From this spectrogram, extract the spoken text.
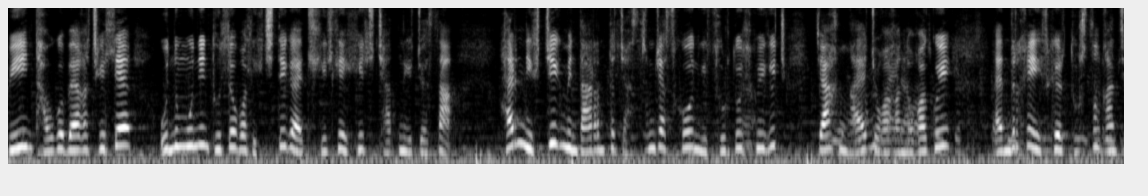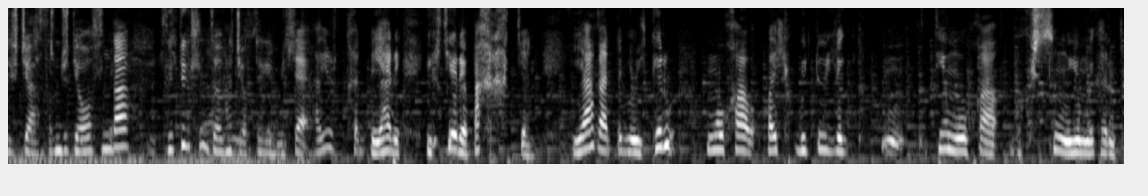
Би энэ тавгүй байгаа ч гэлээ үнэн мөний төлөө бол эгчтэйгээ адил хэлгээ хэлж чадна гэж байсан. Харин нэгчийг минь дарамтаж асрамжаас хөөнө гэж сүрдүүлэхгүй гэж жаахан айж байгаагаа нугаагүй. Амьдрахын ирэхээр төрсэн ганц эгчээ асрамжид явуулсандаа сэтгэлэн зовниж явдаг юм билээ. Хоёр дахь би яари эгчээрээ бахархаж байна. Яагаад гэвэл тэр муухай болох бүдүүлэг тийм муухай бөхсөн юм хэрэг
